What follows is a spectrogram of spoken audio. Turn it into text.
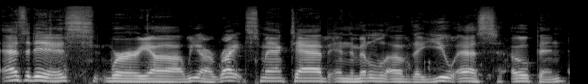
as it is, we're uh, we are right smack dab in the middle of the U.S. Open,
